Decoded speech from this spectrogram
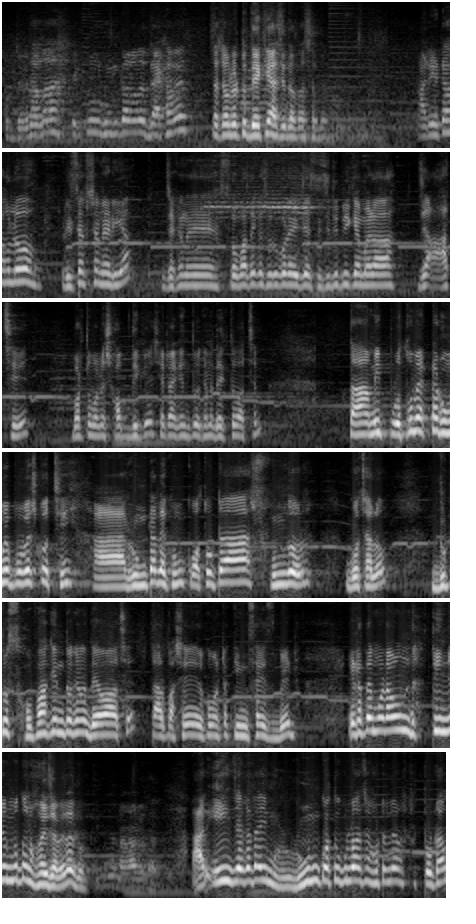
সব জায়গায়। দাদা একটু রুমটা আমাদের দেখাবে তা চলো একটু দেখে আসি দাদার সাথে। আর এটা হলো রিসেপশন এরিয়া যেখানে সোফা থেকে শুরু করে এই যে সিসিটিভি ক্যামেরা যে আছে বর্তমানে সব দিকে সেটা কিন্তু এখানে দেখতে পাচ্ছেন। তা আমি প্রথম একটা রুমে প্রবেশ করছি আর রুমটা দেখুন কতটা সুন্দর গোছালো। দুটো সোফা কিন্তু এখানে দেওয়া আছে তার পাশে এরকম একটা কিং সাইজ বেড এটাতে মোটামুট তিনজন মতন হয়ে যাবে তাই তো? আর এই জায়গাটায় রুম কতগুলো আছে হোটেলের টোটাল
